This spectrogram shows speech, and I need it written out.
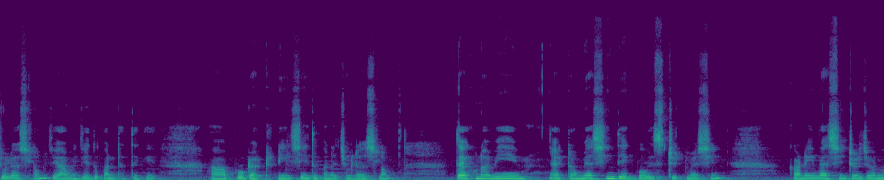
চলে আসলাম যে আমি যে দোকানটা থেকে প্রোডাক্ট নিয়ে সেই দোকানে চলে আসলাম। তো এখন আমি একটা মেশিন দেখব স্ট্রিট মেশিন কারণ এই মেশিনটার জন্য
